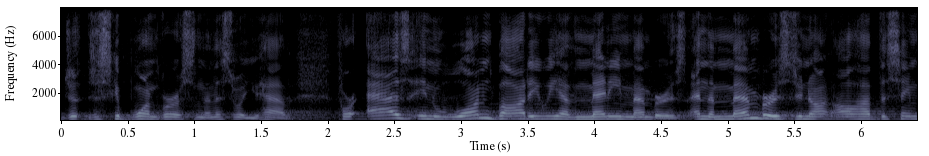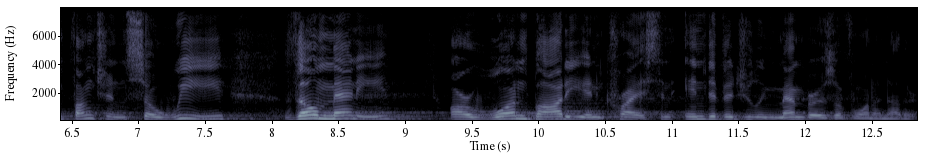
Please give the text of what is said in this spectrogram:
just, just skip one verse, and then this is what you have. For as in one body we have many members, and the members do not all have the same function, so we, though many, are one body in Christ and individually members of one another.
